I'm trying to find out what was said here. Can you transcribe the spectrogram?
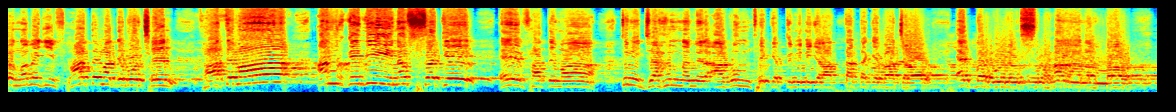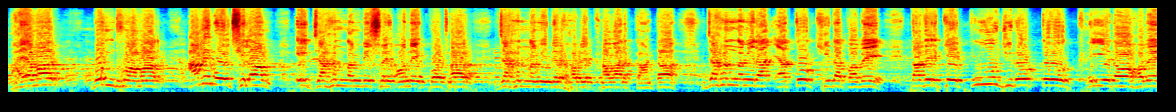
নবীজি ফাতেমাকে থেকে একবার ভাই আমার, বন্ধু আমার, আমি বলছিলাম, এই জাহান্নাম বিষয়ে অনেক কথা। জাহান্নামীদের হবে খাওয়ার কাঁটা। জাহান্নামীরা এত খিদা পাবে তাদেরকে পুজ রক্ত খাইয়ে দেওয়া হবে।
